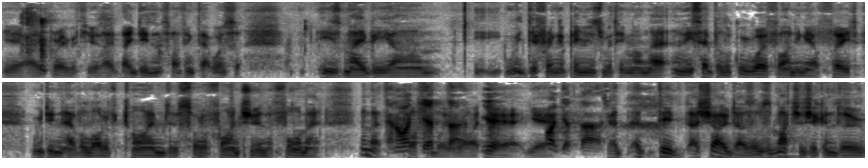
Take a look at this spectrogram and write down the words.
yeah, I agree with you. They, they didn't. So I think that was, is maybe um, we differing opinions with him on that, and he said, "But look, we were finding our feet. We didn't have a lot of time to sort of fine tune the format, and that's and I possibly get that. right. Yeah, yeah, yeah, I get that. It, it did. A show does as much as you can do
